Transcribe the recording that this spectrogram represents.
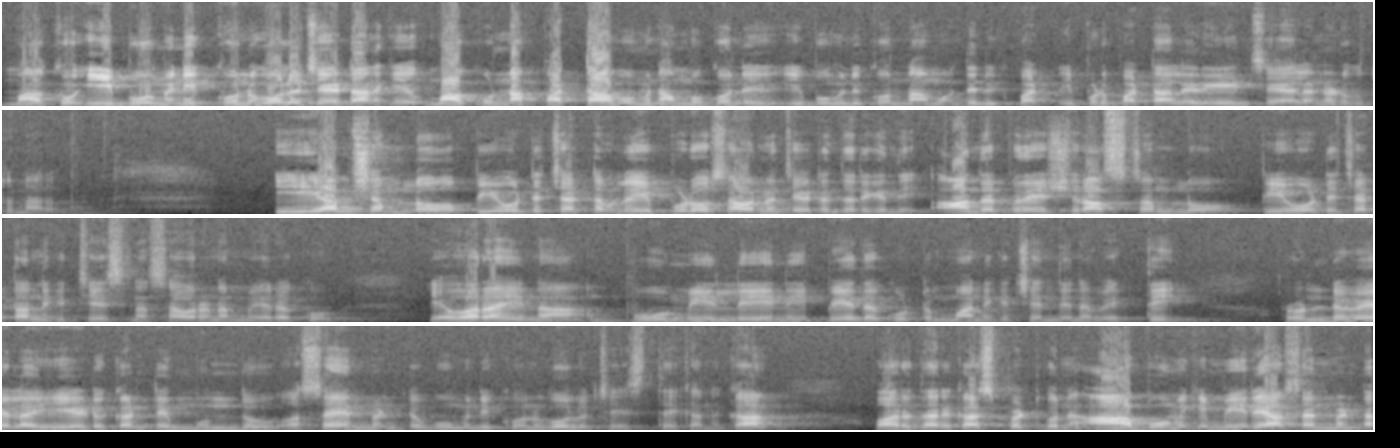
మాకు ఈ భూమిని కొనుగోలు చేయడానికి మాకున్న పట్టా భూమిని అమ్ముకొని ఈ భూమిని కొన్నాము. దీనికి పట్ ఇప్పుడు పట్టా లేదు. ఏం చేయాలని అడుగుతున్నారు. ఈ అంశంలో పిఓటి చట్టంలో ఎప్పుడో సవరణ చేయడం జరిగింది. ఆంధ్రప్రదేశ్ రాష్ట్రంలో పిఓటి చట్టానికి చేసిన సవరణ మేరకు ఎవరైనా భూమి లేని పేద కుటుంబానికి చెందిన వ్యక్తి రెండు వేల ఏడు కంటే ముందు అసైన్మెంట్ భూమిని కొనుగోలు చేస్తే కనుక వారు దరఖాస్తు పెట్టుకొని ఆ భూమికి మీరే అసైన్మెంట్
